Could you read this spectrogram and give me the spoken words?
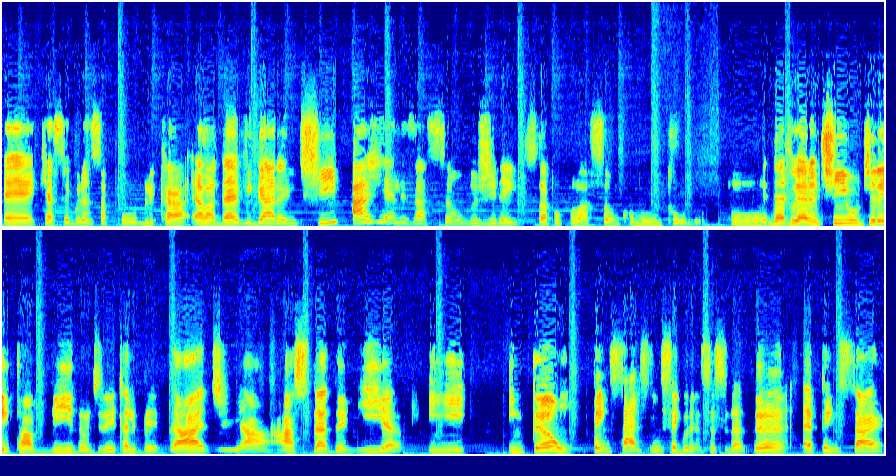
é, que a segurança pública ela deve garantir a realização dos direitos da população como um todo. É, deve garantir o direito à vida, o direito à liberdade, à, à cidadania. E então, pensar em segurança cidadã é pensar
